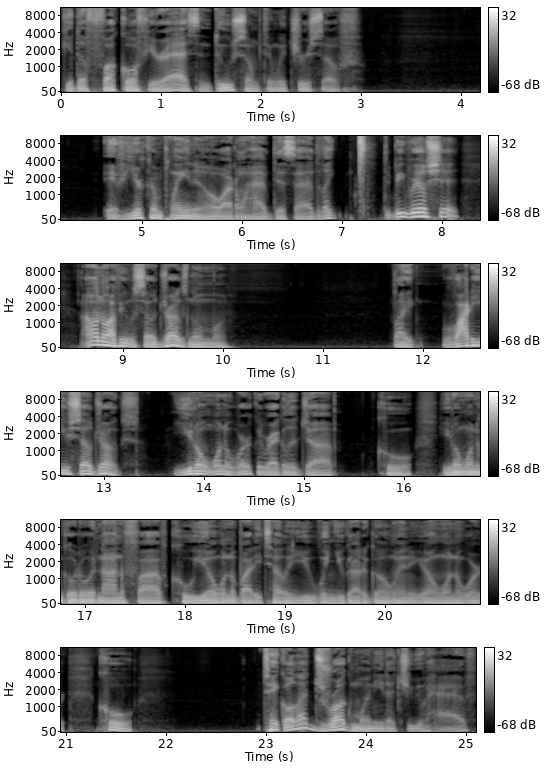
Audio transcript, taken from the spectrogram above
Get the fuck off your ass and do something with yourself if you're complaining, oh, I don't have this, I have like to be real shit. I don't know why people sell drugs no more. Like, why do you sell drugs? You don't want to work a regular job, cool. You don't want to go to a nine to five, cool. You don't want nobody telling you when you got to go in, and you don't want to work, cool. Take all that drug money that you have,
